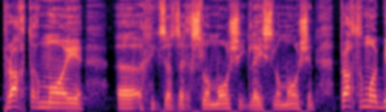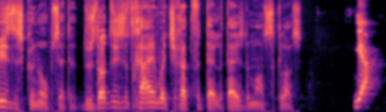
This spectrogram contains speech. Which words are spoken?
prachtig mooie. eh, ik zou zeggen slow motion. Ik lees slow motion. Prachtig mooi business kunnen opzetten. Dus dat is het geheim wat je gaat vertellen tijdens de masterclass. Ja,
